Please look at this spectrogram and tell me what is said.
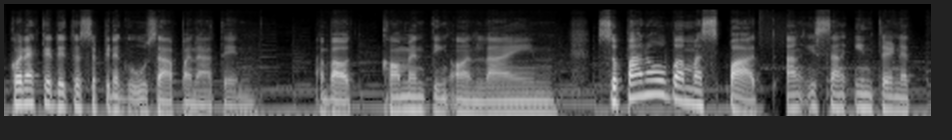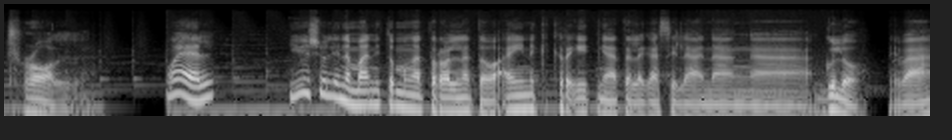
connected ito sa pinag-uusapan natin about commenting online. So paano ba ma-spot ang isang internet troll? Well, Usually naman itong mga troll na to ay nagkikreate nga talaga sila ng uh, gulo, di ba?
